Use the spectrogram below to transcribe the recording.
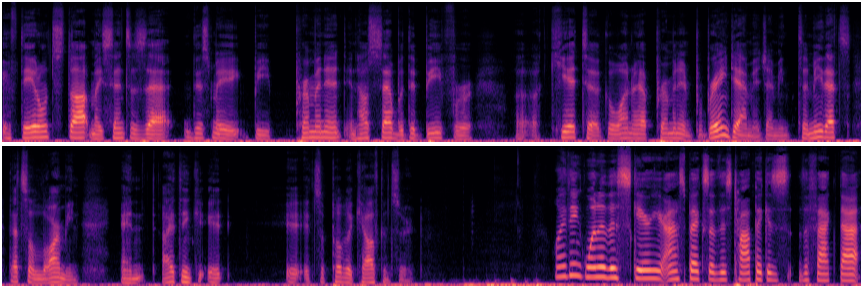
if they don't stop, my sense is that this may be permanent. And how sad would it be for a, a kid to go on to have permanent brain damage? I mean, to me, that's that's alarming, and I think it, it it's a public health concern. Well, I think one of the scarier aspects of this topic is the fact that,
